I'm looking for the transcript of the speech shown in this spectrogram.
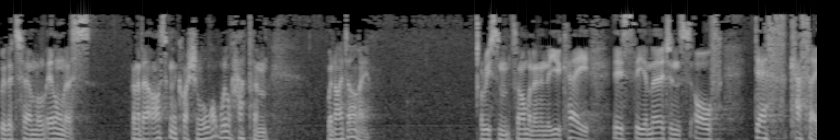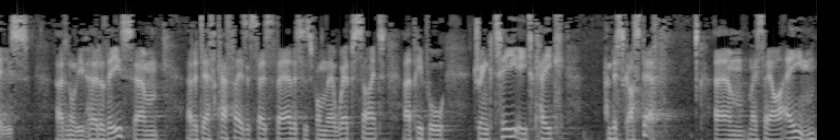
with a terminal illness than about asking the question, well, what will happen when I die? A recent phenomenon in the UK is the emergence of death cafes. I don't know if you've heard of these. Um, at a death cafe, as it says there, this is from their website, uh, people drink tea, eat cake, and discuss death. Um, they say our aim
